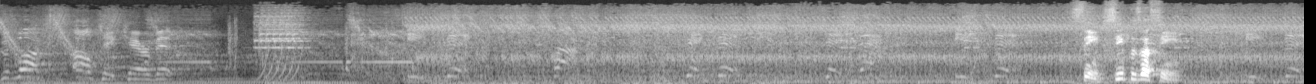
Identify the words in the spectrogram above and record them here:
Good luck. I'll take care of it. Eat this. Ha! Take this. Take that. Eat this. Sim, simples assim. Eat this.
